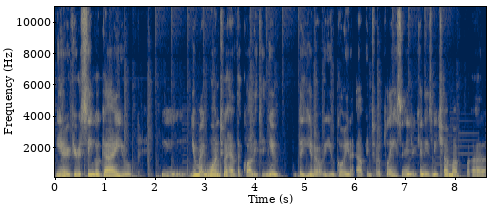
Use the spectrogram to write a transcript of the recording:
You know, if you're a single guy, you you might want to have that quality in you. That you know you're going up into a place and you can easily chum up uh,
